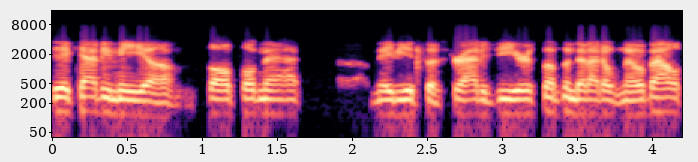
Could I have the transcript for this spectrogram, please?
Dick had any um, thoughts on that. Uh, maybe it's a strategy or something that I don't know about.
